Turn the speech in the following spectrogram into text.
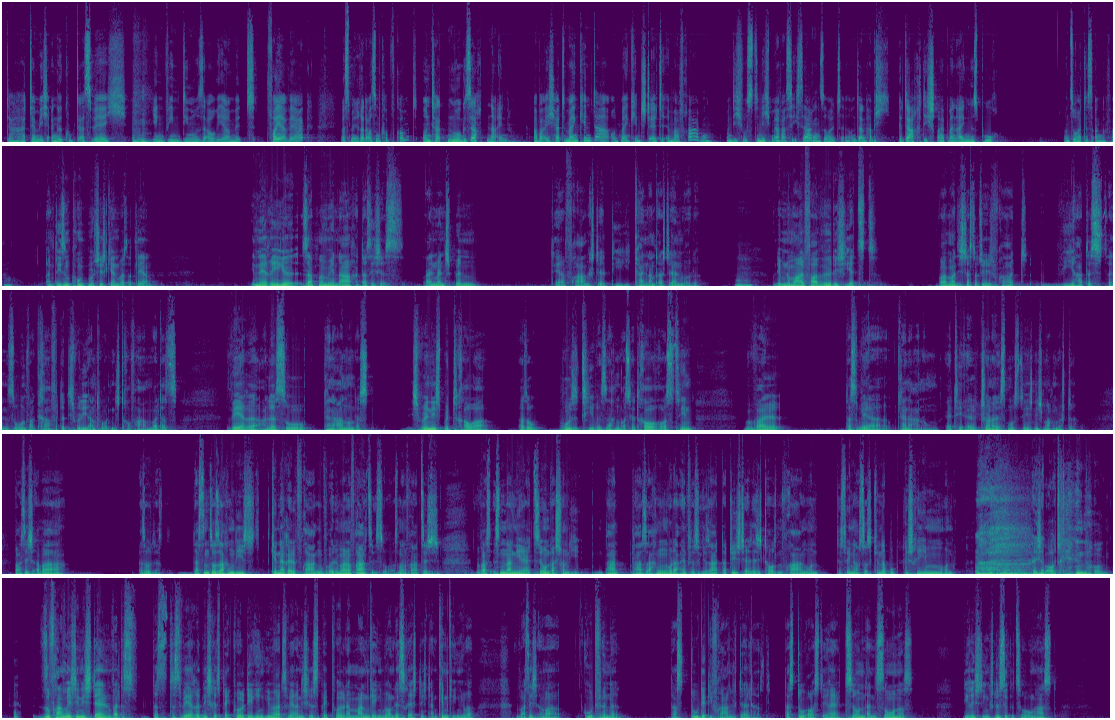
Da hat er mich angeguckt, als wäre ich äh, irgendwie ein Dinosaurier mit Feuerwerk was mir gerade aus dem Kopf kommt, und hat nur gesagt, nein. Aber ich hatte mein Kind da und mein Kind stellte immer Fragen und ich wusste nicht mehr, was ich sagen sollte. Und dann habe ich gedacht, ich schreibe mein eigenes Buch. Und so hat es angefangen. An diesem Punkt möchte ich gerne was erklären. In der Regel sagt man mir nach, dass ich es ein Mensch bin, der Fragen stellt, die kein anderer stellen würde. Mhm. Und im Normalfall würde ich jetzt, weil man sich das natürlich fragt, wie hat es dein Sohn verkraftet? Ich will die Antwort nicht drauf haben, weil das wäre alles so, keine Ahnung, das, ich will nicht mit Trauer, also positive Sachen aus der Trauer rausziehen, weil das wäre, keine Ahnung, RTL-Journalismus, den ich nicht machen möchte. Was ich aber, also das, das sind so Sachen, die ich generell fragen würde. Man fragt sich sowas. Man fragt sich, was ist denn dann die Reaktion? Du hast schon die ein paar, paar Sachen oder Einflüsse gesagt. Natürlich stellt er sich tausend Fragen und deswegen hast du das Kinderbuch geschrieben und ach, ich habe auch Tränen in den Augen. So Fragen will ich dir nicht stellen, weil das, das, das wäre nicht respektvoll dir gegenüber, das wäre nicht respektvoll deinem Mann gegenüber und erst recht nicht deinem Kind gegenüber. Was ich aber gut finde, dass du dir die Fragen gestellt hast, dass du aus der Reaktion deines Sohnes die richtigen Schlüsse gezogen hast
